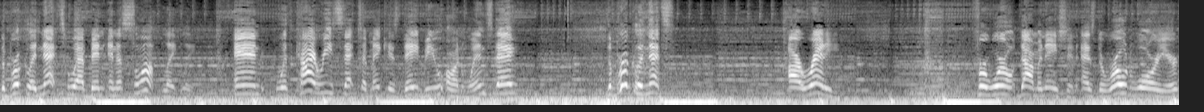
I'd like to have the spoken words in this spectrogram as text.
the Brooklyn Nets, who have been in a slump lately. And with Kyrie set to make his debut on Wednesday, the Brooklyn Nets are ready for world domination as the road warrior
